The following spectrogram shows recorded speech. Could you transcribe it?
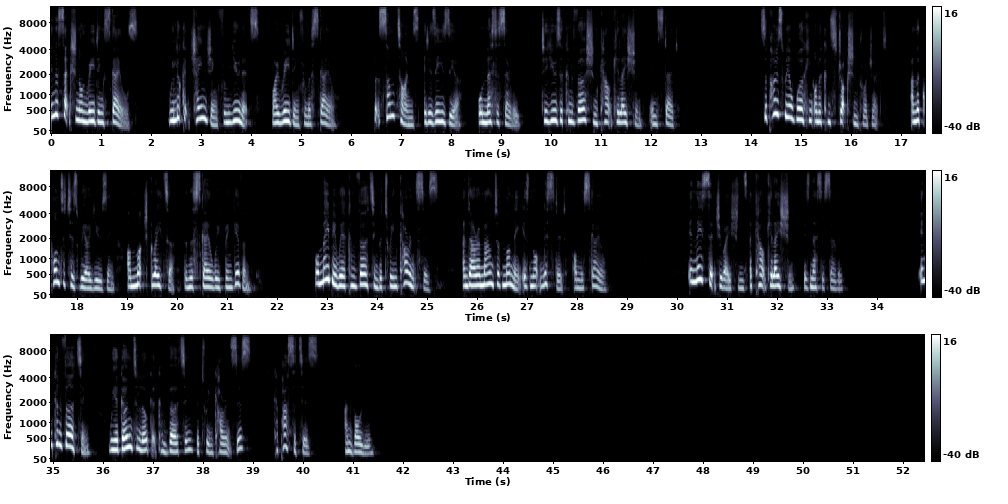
In the section on reading scales, we look at changing from units by reading from a scale. But sometimes it is easier or necessary to use a conversion calculation instead. Suppose we are working on a construction project and the quantities we are using are much greater than the scale we've been given. Or maybe we are converting between currencies and our amount of money is not listed on the scale. In these situations, a calculation is necessary. In converting, we are going to look at converting between currencies, capacities and volume.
